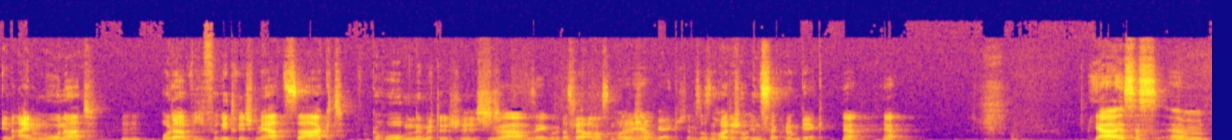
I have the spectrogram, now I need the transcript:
in einem Monat Mhm. oder wie Friedrich Merz sagt, gehobene Mittelschicht. Ja, sehr gut. Das wäre auch noch so ein Ja, ja, Heute-Show-Gag. stimmt. das ist ein Heute-Show-Instagram-Gag. Ja, ja. Ja, es ist, ähm,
